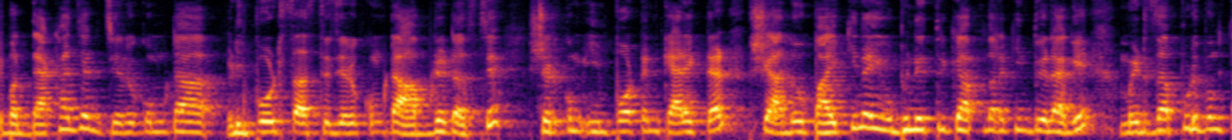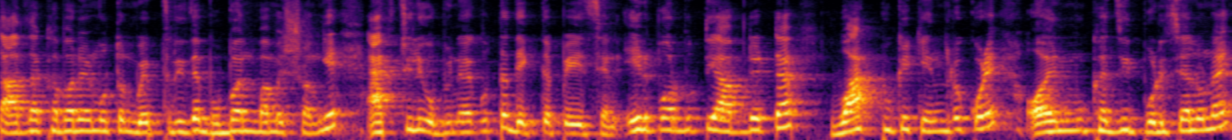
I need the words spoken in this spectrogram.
এবার দেখা যাক যেরকমটা রিপোর্টস আসছে, যেরকমটা আপডেট আসছে, সেরকম ইম্পর্টেন্ট ক্যারেক্টার সে আদৌ পায় কিনা। এই অভিনেত্রীকে আপনারা কিন্তু এর আগে মির্জাপুর এবং তাজা খাবারের মতন ওয়েব সিরিজে ভুবন বামের সঙ্গে অ্যাকচুয়ালি অভিনয় করতে দেখতে পেয়েছেন। এর পরবর্তী আপডেটটা ওয়াক টুকে কেন্দ্র করে অয়ন মুখার্জির পরিচালনায়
